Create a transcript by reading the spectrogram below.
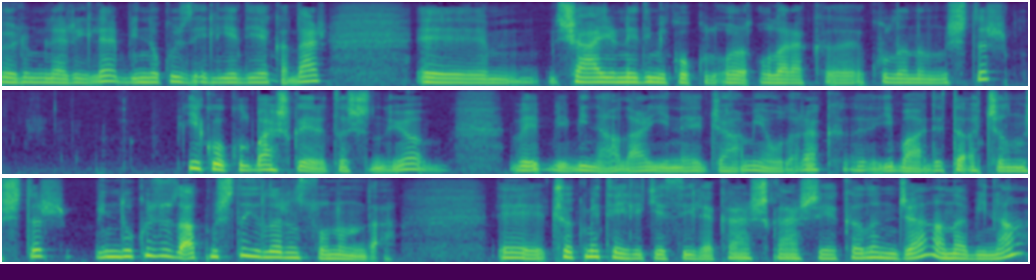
bölümleriyle 1957'ye kadar e, Şair Nedim İlkokul olarak e, kullanılmıştır. İlkokul başka yere taşınıyor ve binalar yine cami olarak e, ibadete açılmıştır. 1960'lı yılların sonunda e, çökme tehlikesiyle karşı karşıya kalınca ana bina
